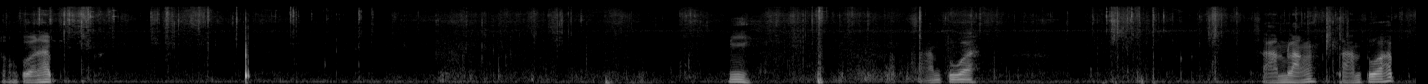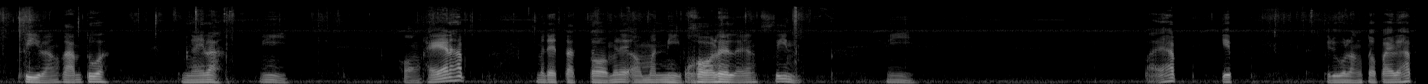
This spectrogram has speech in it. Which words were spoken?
สองตัวนะครับ นี่สามตัวสามหลังสามตัวครับสี่หลังสามตัว เป็นไงล่ะ นี่ ของแท้นะครับ ไม่ได้ตัดต่อไม่ได้เอามาหนีบคอเลยอะไรทั้งสิ้น นี่ ไปครับ ไปดูหลังต่อไปเลยครับ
